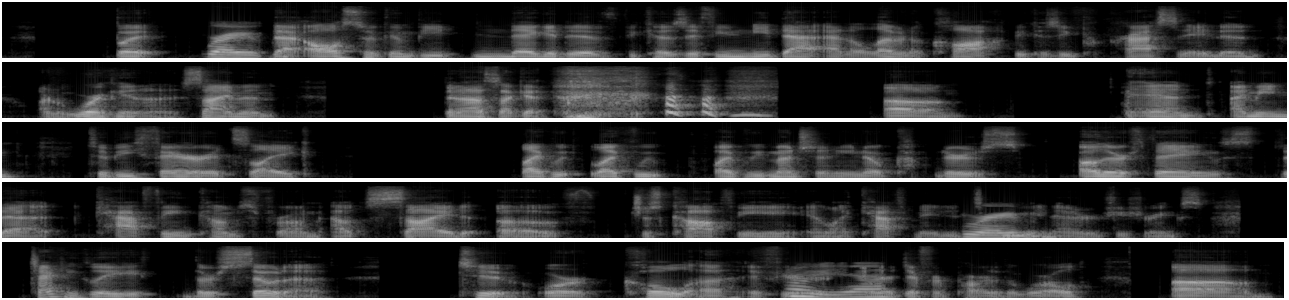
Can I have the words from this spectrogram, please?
But Right. that also can be negative because if you need that at 11 o'clock because you procrastinated on working on an assignment then that's not good um and i mean to be fair it's like like we like we like we mentioned you know there's other things that caffeine comes from outside of just coffee and like caffeinated Right. tea and energy drinks technically there's soda too or cola if Oh, you're yeah. in a different part of the world um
